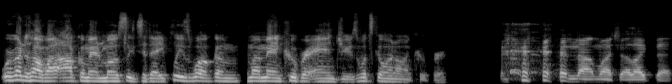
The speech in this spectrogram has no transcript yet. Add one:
we're going to talk about Aquaman mostly today. Please welcome my man Cooper Andrews. What's going on, Cooper? Not much. I like that.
